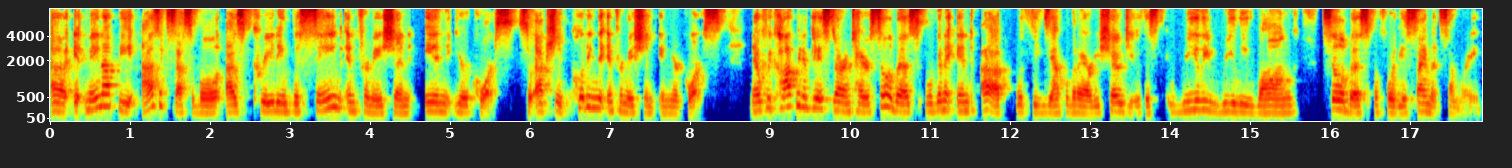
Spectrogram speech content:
uh, it may not be as accessible as creating the same information in your course. So actually putting the information in your course. Now, if we copied and pasted our entire syllabus, we're going to end up with the example that I already showed you, this really, really long syllabus before the assignment summary.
